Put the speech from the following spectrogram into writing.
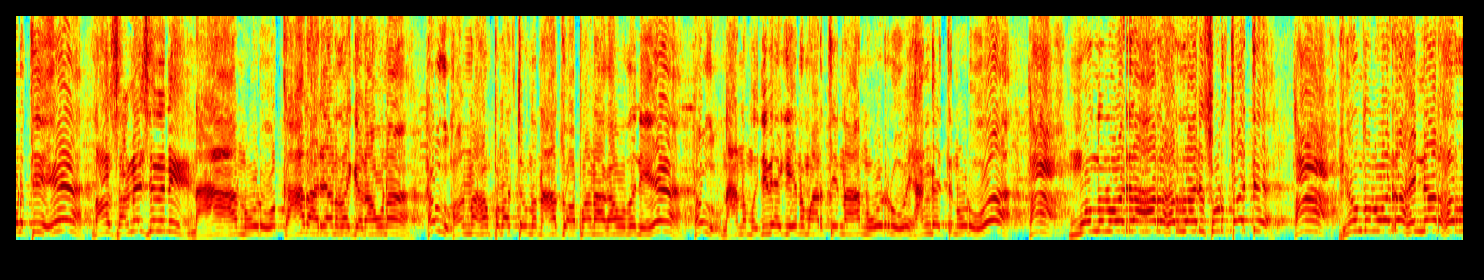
ಉಣ್ತಿ. ನಾ ಸಣ್ಣಸಿದೀನಿ ನಾ ನೋಡು ಕಾಡ ಹರ್ಯಾಣದಾಗ ಅವನ. ಹೌದು. ಹಣ್ಣ ಹಂಪಲ ಚಂದ ನಾ ಜೋಪಾನ ಆಗವದನಿ ಹೌದು. ನಾನು ಮದುವೆಯಾಗಿ ಏನು ಮಾಡ್ತೀನಿ ನಾ ನೋಡ್ರು ಹೆಂಗೈತಿ ನೋಡು. ಹಾ. ಮುಂದೆ ನೋಡ್ರಿ ಆರು ಹರಿದಾರಿ ಸುಡ್ತೈತಿ. ಹಾ. ಹಿಂದೆ ನೋಡ್ರಿ ಹನ್ನೆರಡು ಹರಿದಾರಿ ಸುಡ್ತೈತಿ ಹಾ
